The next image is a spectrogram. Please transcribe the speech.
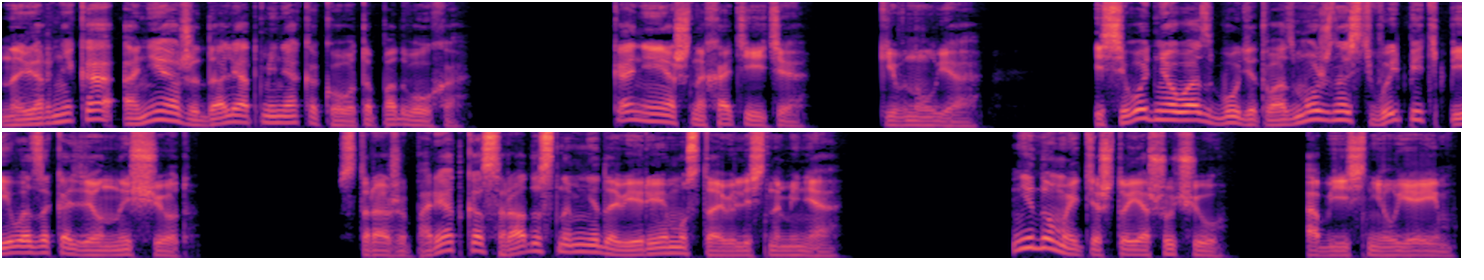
Наверняка они ожидали от меня какого-то подвоха. «Конечно, хотите», — кивнул я. «И сегодня у вас будет возможность выпить пиво за казенный счет». Стражи порядка с радостным недоверием уставились на меня. «Не думайте, что я шучу», — объяснил я им.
